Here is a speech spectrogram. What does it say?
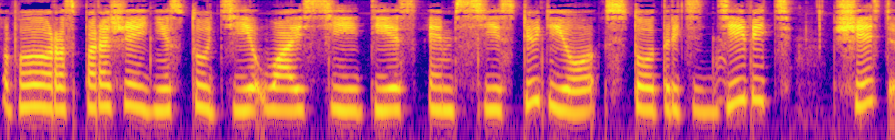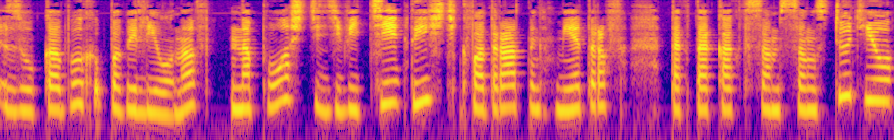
В распоряжении студии YC DSMC Studio 139 шесть звуковых павильонов на площади 9 тысяч квадратных метров, тогда как в Samsung Studio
